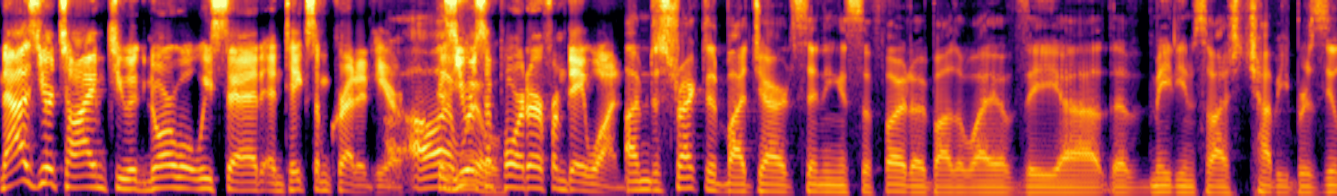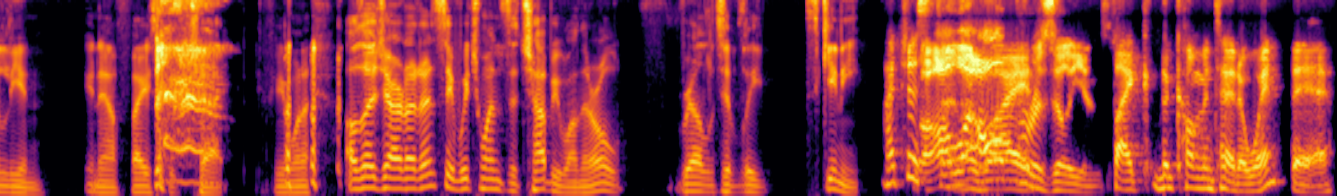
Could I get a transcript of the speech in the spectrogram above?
now's your time to ignore what we said and take some credit here Oh, I because you're a supporter from day one. I'm distracted by Jared sending us a photo, by the way, of the uh, the medium sized chubby Brazilian in our Facebook chat. If you want to, although Jared, I don't see which one's the chubby one. They're all relatively skinny. I just all, don't know all why Brazilians. like the commentator went there.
